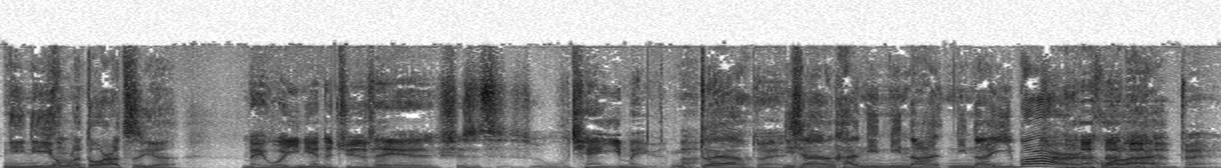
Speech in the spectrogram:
你你用了多少资源？美国一年的军费是是是五千亿美元吧？对啊，对你想想看，你你拿你拿一半儿 过来，对，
